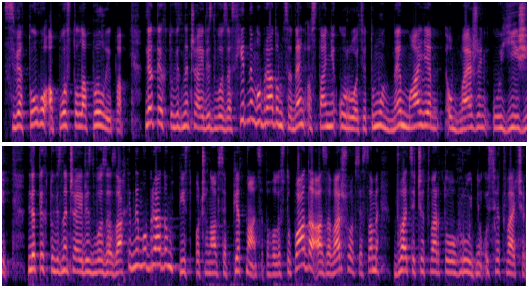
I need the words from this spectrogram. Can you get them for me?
святого апостола Пилипа. Для тих, хто відзначає Різдво за східним обрядом, це день останній у році, тому немає обмежень у їжі. Для тих, хто відзначає Різдво за західним обрядом, піст починався 15 листопада, а завершувався саме 24 грудня у святвечір.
